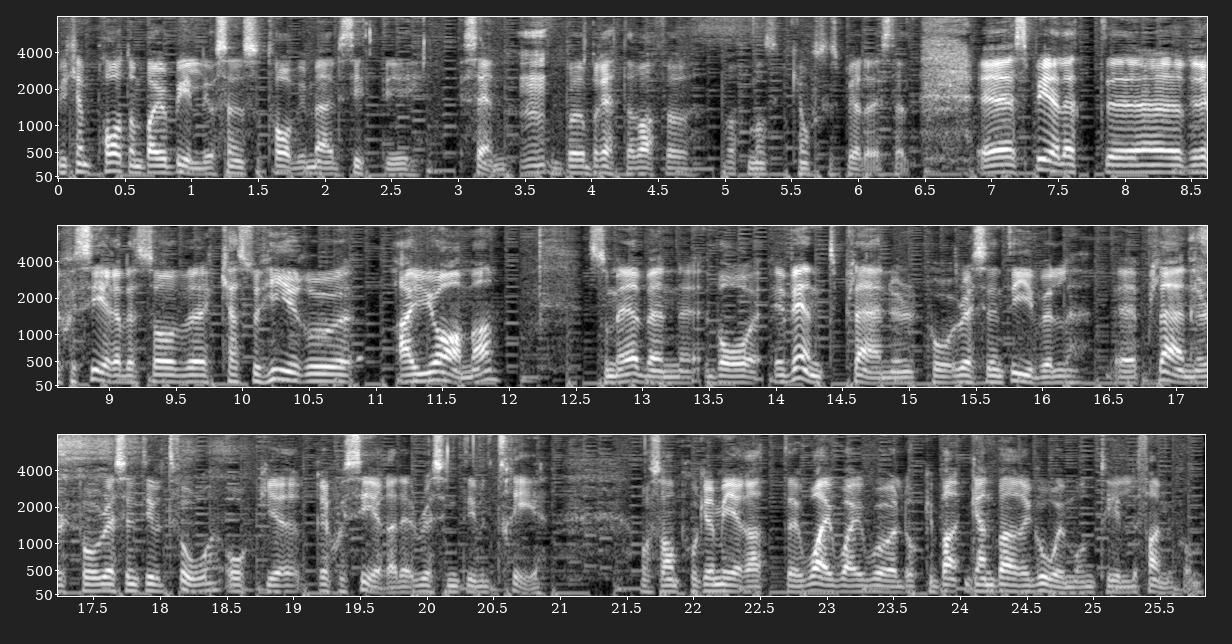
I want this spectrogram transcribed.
vi kan prata om Biobilly och sen så tar vi Mad City sen. Mm. Ber- Berätta varför, varför man kanske ska spela det istället. Eh, spelet eh, regisserades av eh, Kazuhiro Ayama. Som även var event planner på Resident Evil, eh, planner på Resident Evil 2 och eh, regisserade Resident Evil 3. Och så har han programmerat eh, YY World och Ba- Ganbare Goemon till Famicom.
